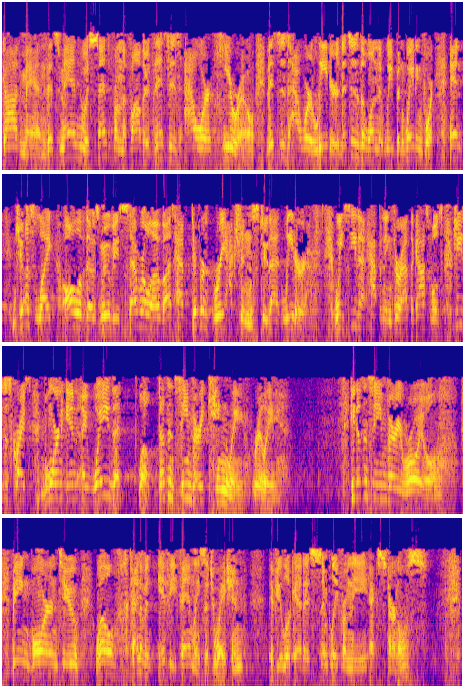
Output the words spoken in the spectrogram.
God man, this man who was sent from the Father, this is our hero. This is our leader. This is the one that we've been waiting for. And just like all of those movies, several of us have different reactions to that leader. We see that happening throughout the Gospels. Jesus Christ born in a way that well, doesn't seem very kingly, really. He doesn't seem very royal, being born to, well, kind of an iffy family situation, if you look at it simply from the externals.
